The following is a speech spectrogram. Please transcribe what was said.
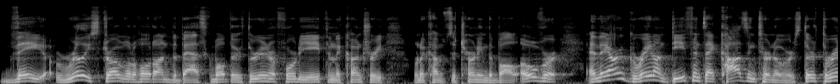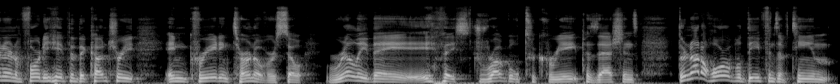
They really struggle to hold on to the basketball. They're 348th in the country when it comes to turning the ball over, and they aren't great on defense at causing turnovers. They're 348th in the country in creating turnovers. So really, they they struggle to create possessions. They're not a horrible defensive team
